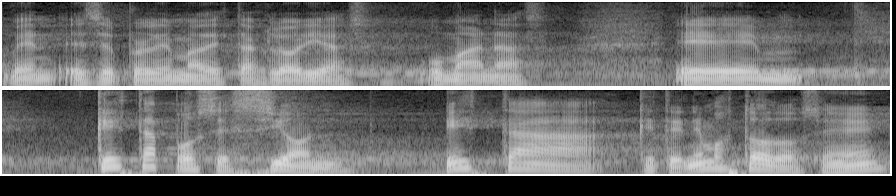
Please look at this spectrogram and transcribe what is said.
¿ven? Es el problema de estas glorias humanas. Em, que esta posesión, esta que tenemos todos, ¿eh?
